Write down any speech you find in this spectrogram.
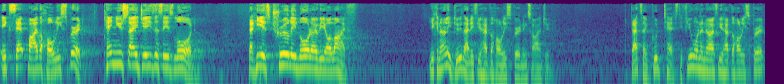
except by the Holy Spirit. Can you say Jesus is Lord? That He is truly Lord over your life? You can only do that if you have the Holy Spirit inside you. That's a good test. If you want to know if you have the Holy Spirit,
